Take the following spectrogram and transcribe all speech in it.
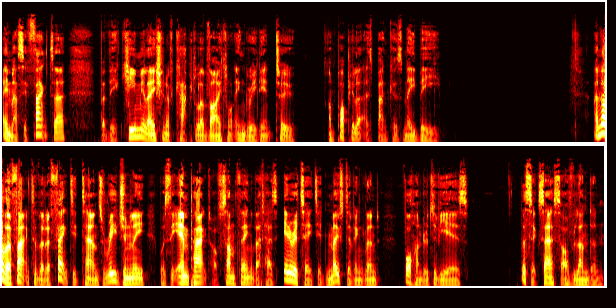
a massive factor, but the accumulation of capital a vital ingredient too, unpopular as bankers may be. Another factor that affected towns regionally was the impact of something that has irritated most of England for hundreds of years the success of London.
